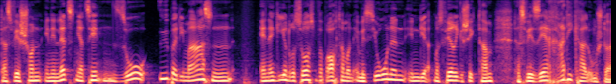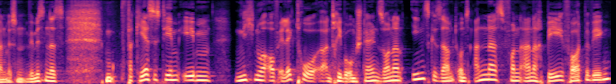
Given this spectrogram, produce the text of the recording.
dass wir schon in den letzten Jahrzehnten so über die Maßen Energie und Ressourcen verbraucht haben und Emissionen in die Atmosphäre geschickt haben, dass wir sehr radikal umsteuern müssen. Wir müssen das Verkehrssystem eben nicht nur auf Elektroantriebe umstellen, sondern insgesamt uns anders von A nach B fortbewegen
